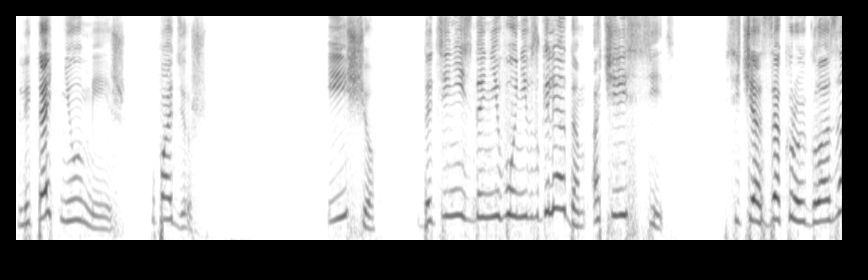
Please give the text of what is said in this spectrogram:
летать не умеешь, упадешь. И еще, дотянись до него не взглядом, а через сеть. Сейчас закрой глаза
